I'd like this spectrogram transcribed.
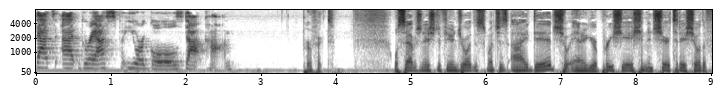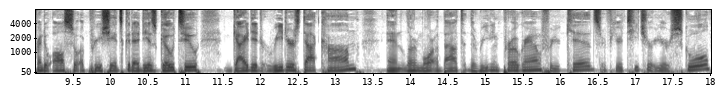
That's at graspyourgoals.com. Perfect. Well, Savage Nation, if you enjoyed this as much as I did, show Anna your appreciation and share today's show with a friend who also appreciates good ideas. Go to guidedreaders.com and learn more about the reading program for your kids or if you're a teacher at your school.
